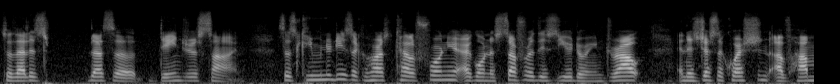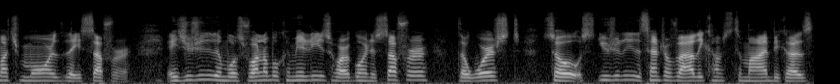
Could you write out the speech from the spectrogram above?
So that is that's a dangerous sign. It says communities across California are going to suffer this year during drought, and it's just a question of how much more they suffer. It's usually the most vulnerable communities who are going to suffer the worst. So usually the Central Valley comes to mind because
